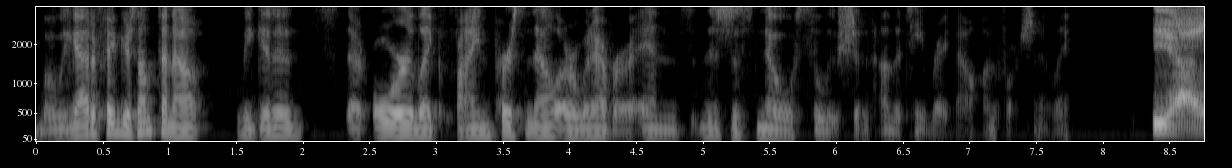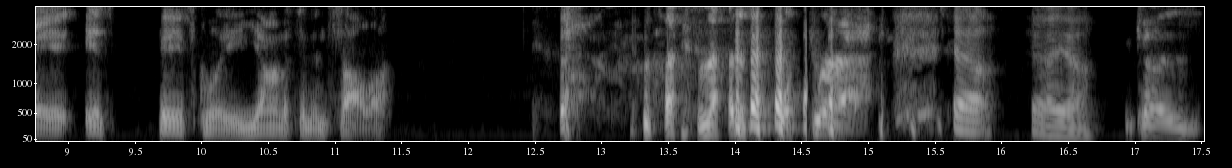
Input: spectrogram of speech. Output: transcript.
But we got to figure something out. We get to uh, or like find personnel or whatever, and there's just no solution on the team right now, unfortunately. Yeah, it's basically Jonathan and Salah. that is what we're at. Yeah, yeah, yeah. Because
